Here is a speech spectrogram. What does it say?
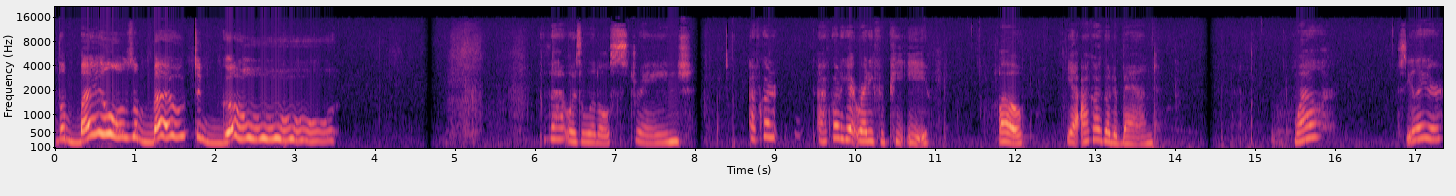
The bell's about to go. That was a little strange. I've got I've got to get ready for PE. Oh, yeah, I got to go to band. Well, see you later.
